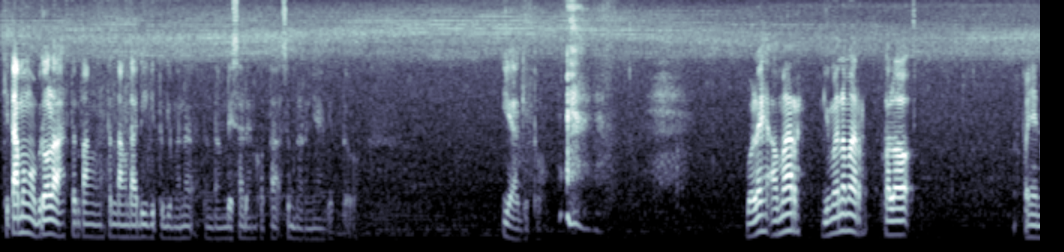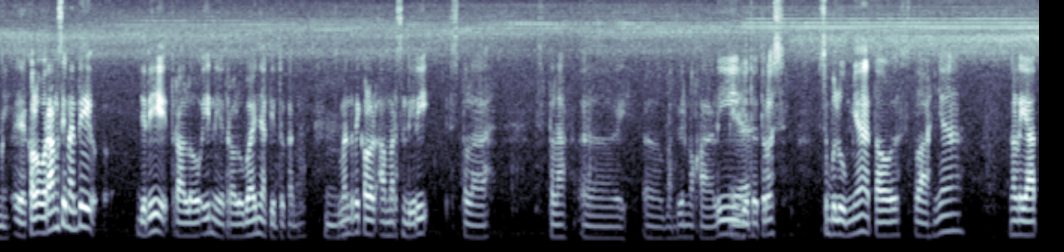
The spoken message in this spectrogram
kita mau ngobrol lah tentang tentang tadi gitu gimana tentang desa dan kota sebenarnya gitu iya gitu boleh Amar gimana Mar kalau Apanya nih? ya kalau orang sih nanti jadi terlalu ini terlalu banyak gitu kan Hmm. cuman tapi kalau Amar sendiri setelah setelah eh, eh, bantuin lokali Iya. gitu terus sebelumnya atau setelahnya ngelihat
